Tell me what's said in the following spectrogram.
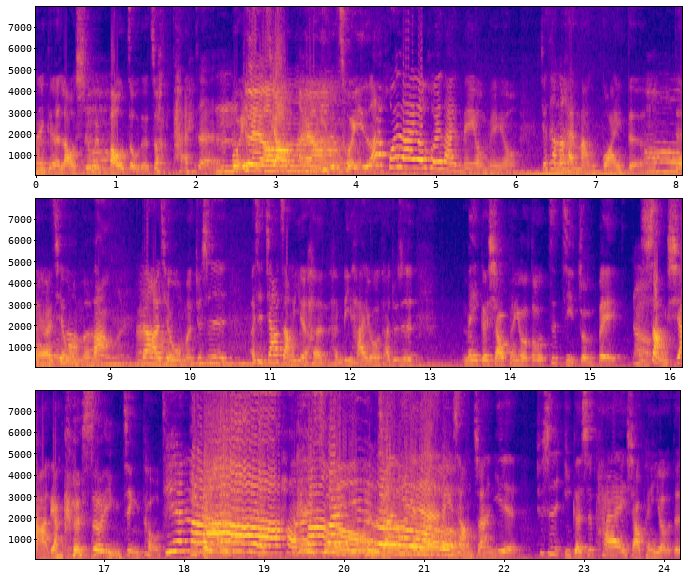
那个老师会暴走的状态。对，我一直叫，一直催啊，回来哦，回来，没有没有，就他们还蛮乖的，对，而且我们，但而且我们就是，而且家长也很很厉害哟，他就是。每个小朋友都自己准备上下两个摄影镜头，天哪，好专业，很专业，非常专业。就是一个是拍小朋友的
